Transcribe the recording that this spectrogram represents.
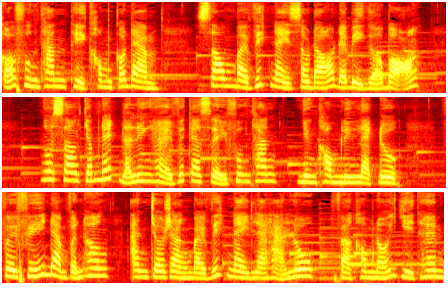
có Phương Thanh thì không có Đàm. Song bài viết này sau đó đã bị gỡ bỏ. Ngôi sao chấm net đã liên hệ với ca sĩ Phương Thanh nhưng không liên lạc được. Về phía Đàm Vĩnh Hân, anh cho rằng bài viết này là hạ lưu và không nói gì thêm.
